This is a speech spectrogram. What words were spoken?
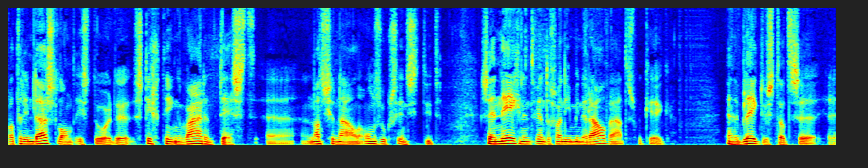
wat er in Duitsland is door de stichting Warentest... een nationaal onderzoeksinstituut... zijn 29 van die mineraalwaters bekeken. En het bleek dus dat ze uh,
